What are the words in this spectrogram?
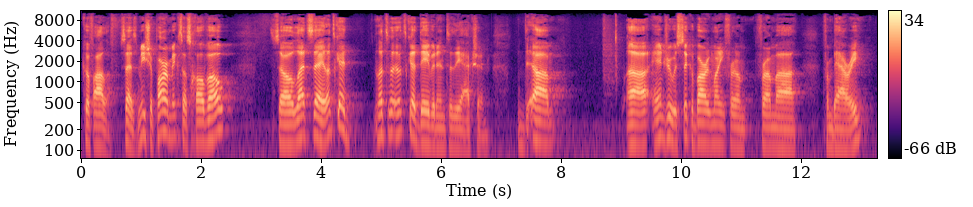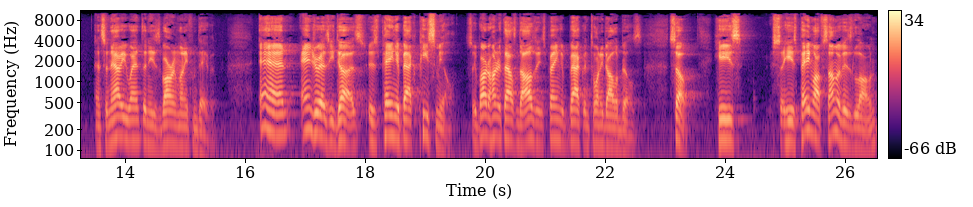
Kuf Aleph, says, Misha Par Mixas Chovo. So let's say, let's get, let's, let's get David into the action. Um, uh, Andrew was sick of borrowing money from from uh, from Barry, and so now he went and he's borrowing money from David. And Andrew, as he does, is paying it back piecemeal. So he borrowed hundred thousand dollars and he's paying it back in twenty dollar bills. So he's so he's paying off some of his loan.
